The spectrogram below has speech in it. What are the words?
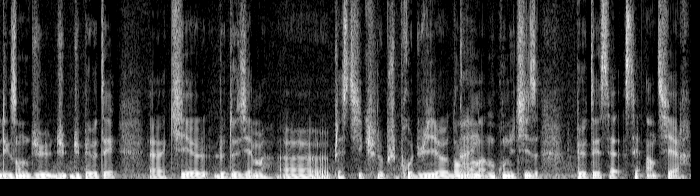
l'exemple du, du, du PET, euh, qui est le deuxième euh, plastique le plus produit dans Ouais. le monde. Donc on utilise PET, c'est un tiers.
